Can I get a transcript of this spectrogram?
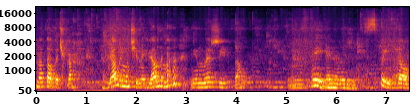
На таточка глянемо чи не глянемо, він лежить там. Вийдя не лежить. Спить, да.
